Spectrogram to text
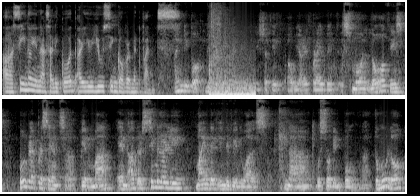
uh, sino yung nasa likod? Are you using government funds? Ah, hindi po. This is a private initiative. Uh, we are a private small law office who represents uh, PIRMA and other similarly minded individuals na gusto din pong uh, tumulong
